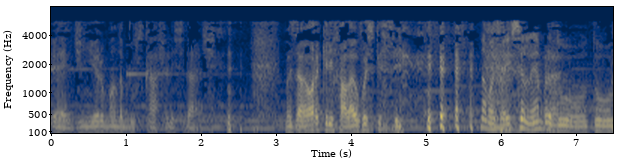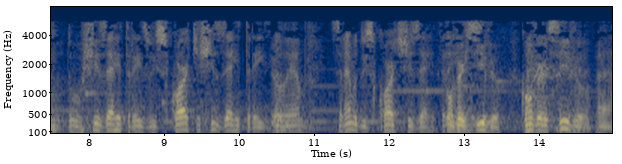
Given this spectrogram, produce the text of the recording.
é, dinheiro manda buscar a felicidade. Mas a hora que ele falar eu vou esquecer. Não, mas aí você lembra É. do, do, do XR3, o Escort XR3, né? Eu lembro. Você lembra do Escort XR3? Conversível. Conversível, É.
